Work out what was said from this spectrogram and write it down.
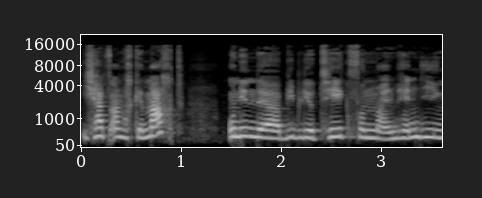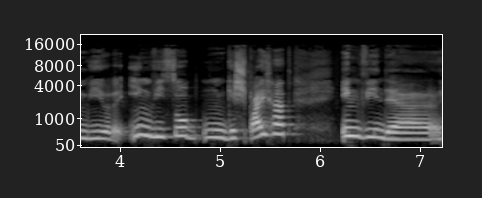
Ich habe es einfach gemacht und in der Bibliothek von meinem Handy irgendwie oder irgendwie so hm, gespeichert, irgendwie in der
